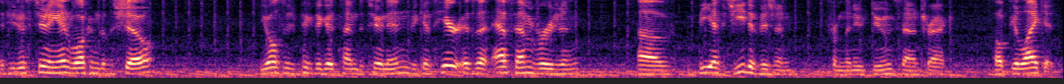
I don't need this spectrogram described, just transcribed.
If you're just tuning in, welcome to the show. You also picked a good time to tune in because here is an FM version of BFG Division from the new Doom soundtrack. Hope you like it.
